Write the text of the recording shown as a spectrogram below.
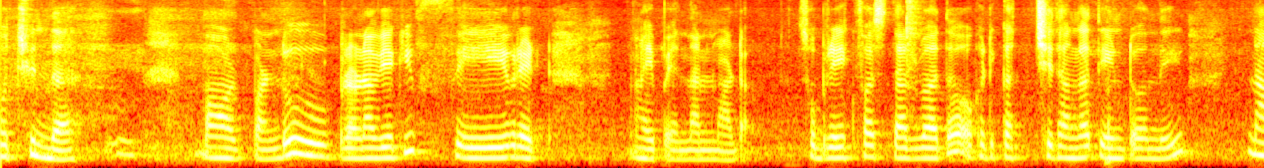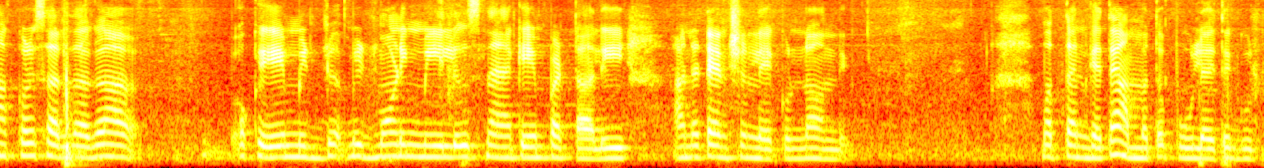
వచ్చిందా? మామిడి పండు ప్రణవ్యకి ఫేవరెట్ అయిపోయిందనమాట సో బ్రేక్ఫాస్ట్ తర్వాత ఒకటి ఖచ్చితంగా తింటోంది. నాకు కూడా సరదాగా ఒక a mid mid morning meal snack ఏం పట్టాలి అన్న టెన్షన్ లేకుండా ఉంది. మొత్తానికైతే అమ్మతో పూలు అయితే గుడ్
